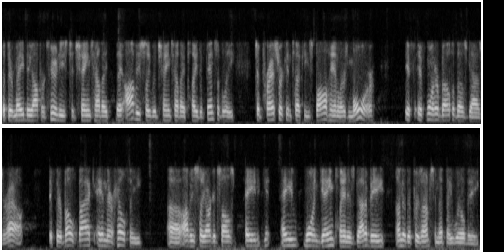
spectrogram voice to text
but there may be opportunities to change how they they obviously would change how they play defensively to pressure Kentucky's ball handlers more if if one or both of those guys are out if they're both back and they're healthy, uh, obviously Arkansas's a a one game plan has got to be under the presumption that they will be.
